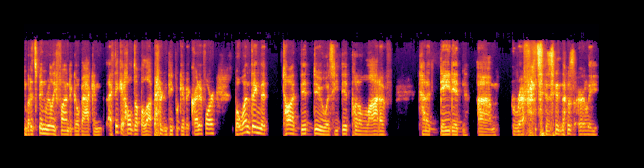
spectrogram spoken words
But it's been really fun to go back, and I think it holds up a lot better than people give it credit for. But one thing that Todd did do was he did put a lot of kind of dated um, references in those early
